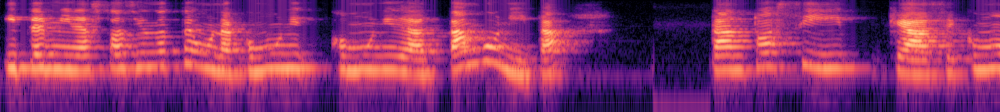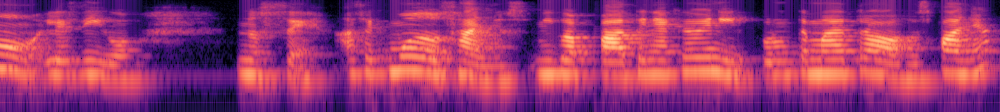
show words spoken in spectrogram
Y terminas tú haciéndote una comunidad tan bonita, tanto así que hace como, les digo, no sé, hace como dos años, mi papá tenía que venir por un tema de trabajo a España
